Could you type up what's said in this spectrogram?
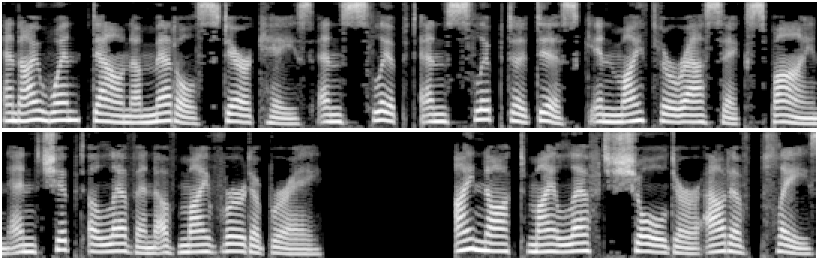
And I went down a metal staircase and slipped and slipped a disc in my thoracic spine and chipped eleven of my vertebrae. I knocked my left shoulder out of place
